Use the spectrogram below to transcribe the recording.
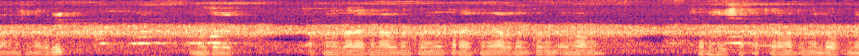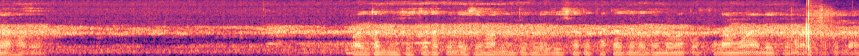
বাংলাদেশের নাগরিক। মোতাবেক আপনারা যারা এখানে আবেদন করেন তারা এখানে আবেদন করুন এবং সরাসরি সাক্ষাৎকারের মাধ্যমে লোক নেওয়া হবে। ভালো থাকবেন, সুস্থ থাকবেন, এই সে অনলাইন টেকনোলজির সাথে থাকার জন্য ধন্যবাদ। আসসালামু আলাইকুম রহমতুল্লাহ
